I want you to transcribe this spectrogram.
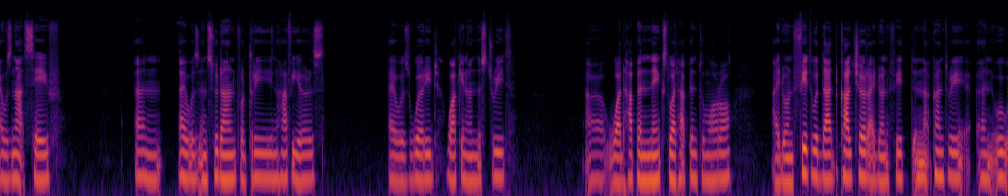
I was not safe, and I was in Sudan for three and a half years. I was worried walking on the street. Uh, what happened next? What happened tomorrow? I don't fit with that culture. I don't fit in that country, and we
